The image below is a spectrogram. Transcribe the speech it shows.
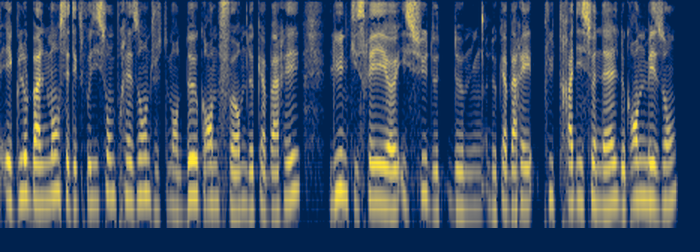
Et globalement, cette exposition présente justement deux grandes formes de cabaret. L'une qui serait euh, issue de, de, de cabarets plus traditionnels, de grandes maisons,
